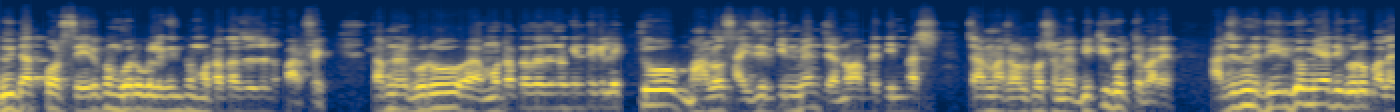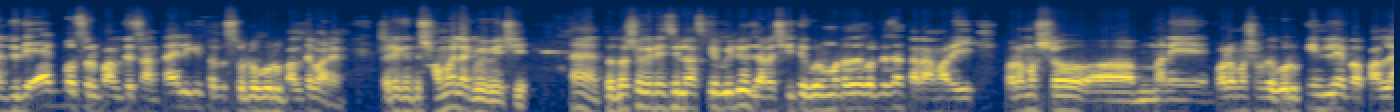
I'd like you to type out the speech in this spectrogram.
দুই দাঁত পড়ছে, এরকম গরুগুলো কিন্তু মোটা তাজার জন্য পারফেক্ট তো আপনার গরু মোটা তাজার জন্য কিনতে গেলে একটু ভালো সাইজের কিনবেন, যেন আপনি তিন মাস, চার মাস অল্প সময়ে বিক্রি করতে পারেন। আর যদি আপনি দীর্ঘমেয়াদী গরু পালেন, যদি এক বছর পালতে চান তাহলে কিন্তু ছোট গরু পালতে পারেন। এটা কিন্তু সময় লাগবে বেশি। হ্যাঁ তো দর্শক, এটাই ছিল আজকে ভিডিও যারা শীতে গরু মোটা তাজা করতে চান, তারা আমার এই পরামর্শ মানে পরামর্শ মতো গরু কিনলে বা পারলে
